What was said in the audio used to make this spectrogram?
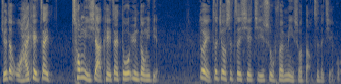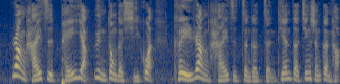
觉得我还可以再冲一下，可以再多运动一点。对，这就是这些激素分泌所导致的结果。让孩子培养运动的习惯，可以让孩子整个整天的精神更好，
